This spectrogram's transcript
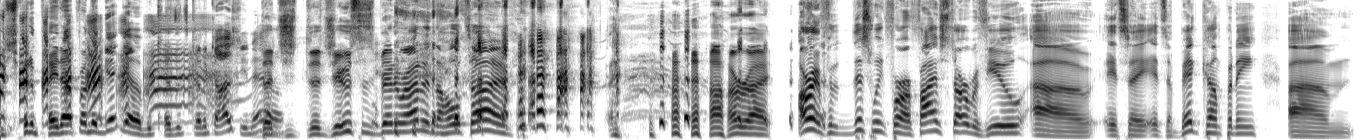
You should have paid up from the get go because it's going to cost you now. the, ju- the juice has been running the whole time. All right. All right. For this week, for our five star review, uh, it's a it's a big company. Um,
